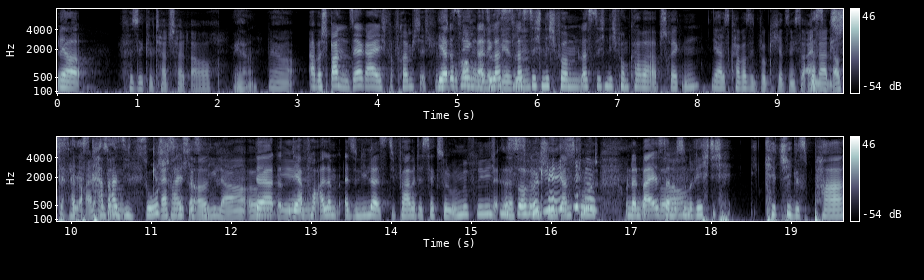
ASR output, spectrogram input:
Ja, Physical Touch halt auch. ja. Ja. Aber spannend, sehr geil. Ich freue mich. Ich Ja, das deswegen, also lass, lesen. lass, dich nicht vom, lass dich nicht vom Cover abschrecken. Ja, das Cover sieht wirklich jetzt nicht so Das, einladend aus. Ist halt das Cover so sieht so scheiße aus. Lila. Der, irgendwie. der vor allem, also lila ist die Farbe des sexuell Unbefriedigten. Ist das so ich schon wirklich? ganz komisch. Und dann bei Ist ist da noch so. so ein richtig kitschiges Paar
